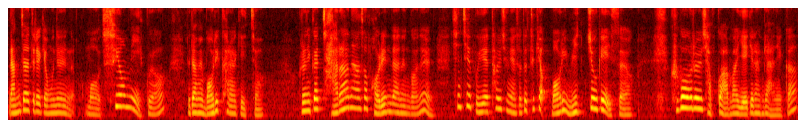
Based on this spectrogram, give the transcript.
남자들의 경우는 뭐 수염이 있고요. 그 다음에 머리카락이 있죠. 그러니까 자라나서 버린다는 거는 신체 부위의 털 중에서도 특히 머리 위쪽에 있어요. 그거를 잡고 아마 얘기를 한 게 아닐까?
